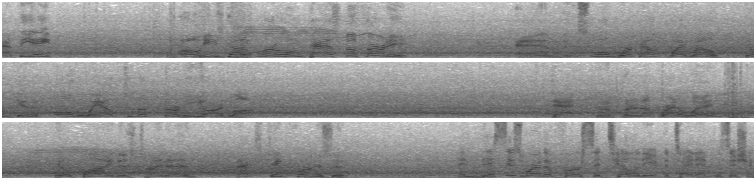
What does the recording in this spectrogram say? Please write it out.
at the 8. Oh, he's got room past the 30. And this will work out quite well. He'll get it all the way out to the 30-yard line. Dak going to put it up right away. He'll find his tight end. That's Jake Ferguson. And this is where the versatility of the tight end position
